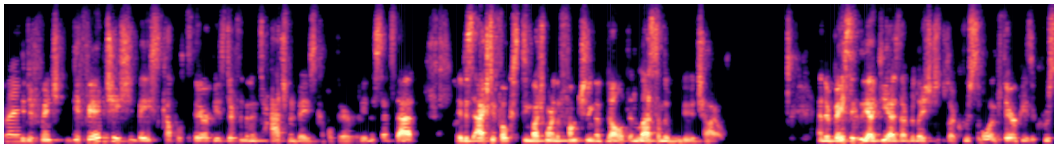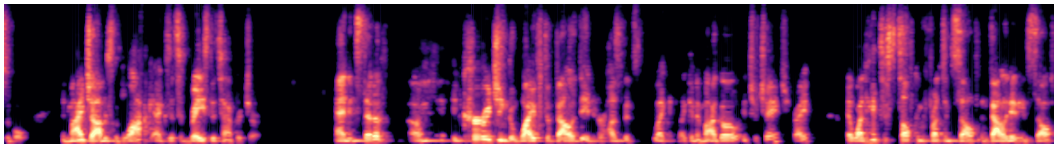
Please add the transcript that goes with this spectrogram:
Right. The differenti- differentiation based couples therapy is different than attachment based couple therapy in the sense that it is actually focusing much more on the functioning adult and less on the wounded child. And they're basically the idea is that relationships are crucible and therapy is a crucible. And my job is to block exits and raise the temperature. And instead of um, encouraging the wife to validate her husband's like like an imago interchange, right? I want him to self confront himself and validate himself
